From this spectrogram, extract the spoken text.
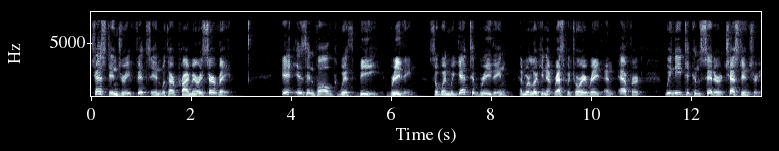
Chest injury fits in with our primary survey. It is involved with B, breathing. So when we get to breathing, and we're looking at respiratory rate and effort, we need to consider chest injury.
